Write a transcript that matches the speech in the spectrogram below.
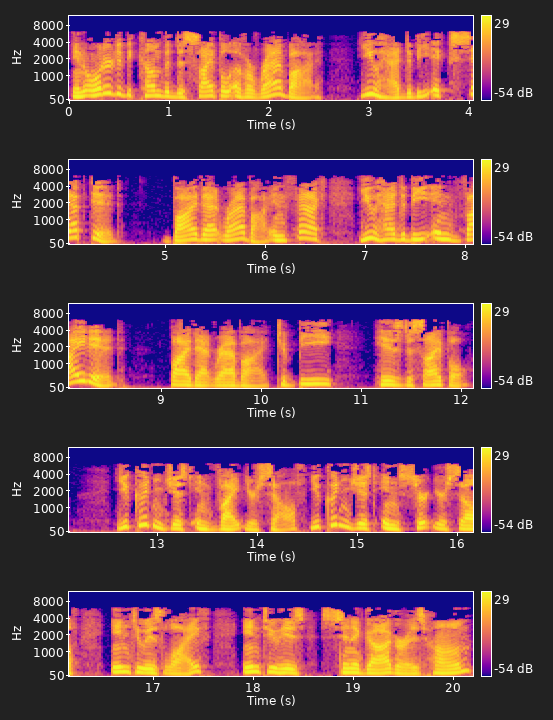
In order to become the disciple of a rabbi, you had to be accepted by that rabbi. In fact, you had to be invited by that rabbi to be his disciple. You couldn't just invite yourself. You couldn't just insert yourself into his life, into his synagogue or his home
